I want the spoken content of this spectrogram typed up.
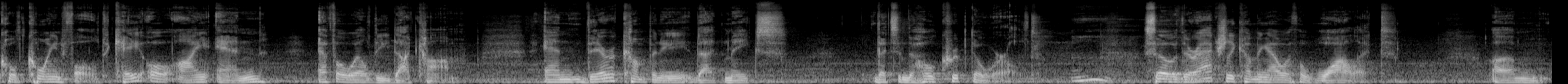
called Koinfold, K O I N F O L D dot com. And they're a company that makes, that's in the whole crypto world. Mm. So they're actually coming out with a wallet um,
